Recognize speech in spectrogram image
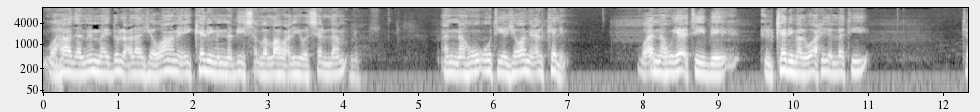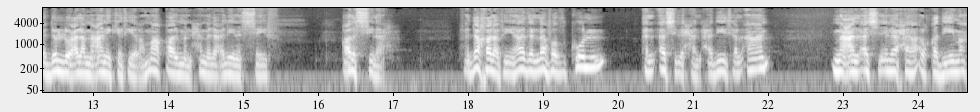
وهذا مما يدل على جوامع كلم النبي صلى الله عليه وسلم أنه أوتي جوامع الكلم وأنه يأتي بالكلمة الواحدة التي تدل على معاني كثيرة. ما قال من حمل علينا السيف؟ قال السلاح. فدخل في هذا اللفظ كل الأسلحة الحديثة الآن مع الأسلحة القديمة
